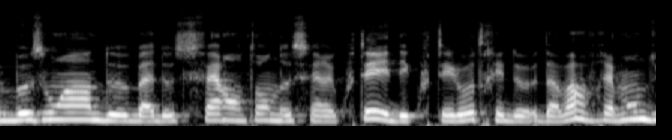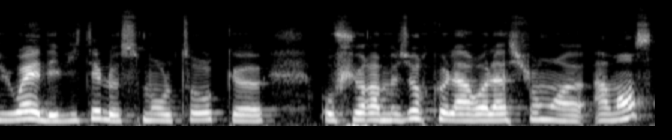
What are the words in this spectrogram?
besoin de, bah, de se faire entendre, de se faire écouter et d'écouter l'autre et d'avoir vraiment du ouais et d'éviter le small talk au fur et à mesure que la relation avance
